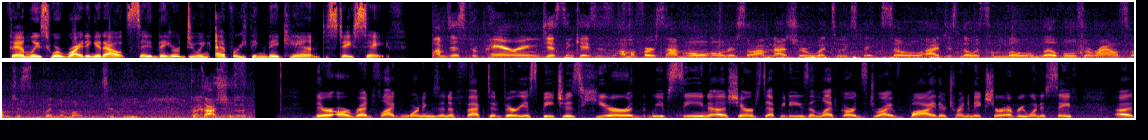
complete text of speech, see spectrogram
Families who are riding it out say they are doing everything they can to stay safe. I'm just preparing just in case. I'm a first time homeowner, so I'm not sure what to expect. So I just know it's some low levels around, so I'm just putting them up to be precautious. There are red flag warnings in effect at various beaches. Here, we've seen uh, sheriff's deputies and lifeguards drive by. They're trying to make sure everyone is safe. Uh,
